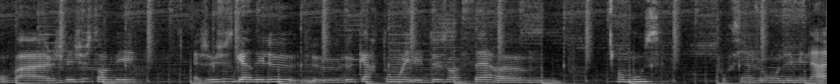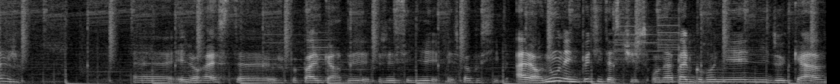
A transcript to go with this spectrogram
on va, je vais juste enlever, je vais juste garder le, carton et les deux inserts euh, en mousse pour si un jour on déménage. Euh, et le reste, euh, je peux pas le garder, j'ai essayé, mais c'est pas possible. Alors, nous, on a une petite astuce. On n'a pas de grenier ni de cave,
